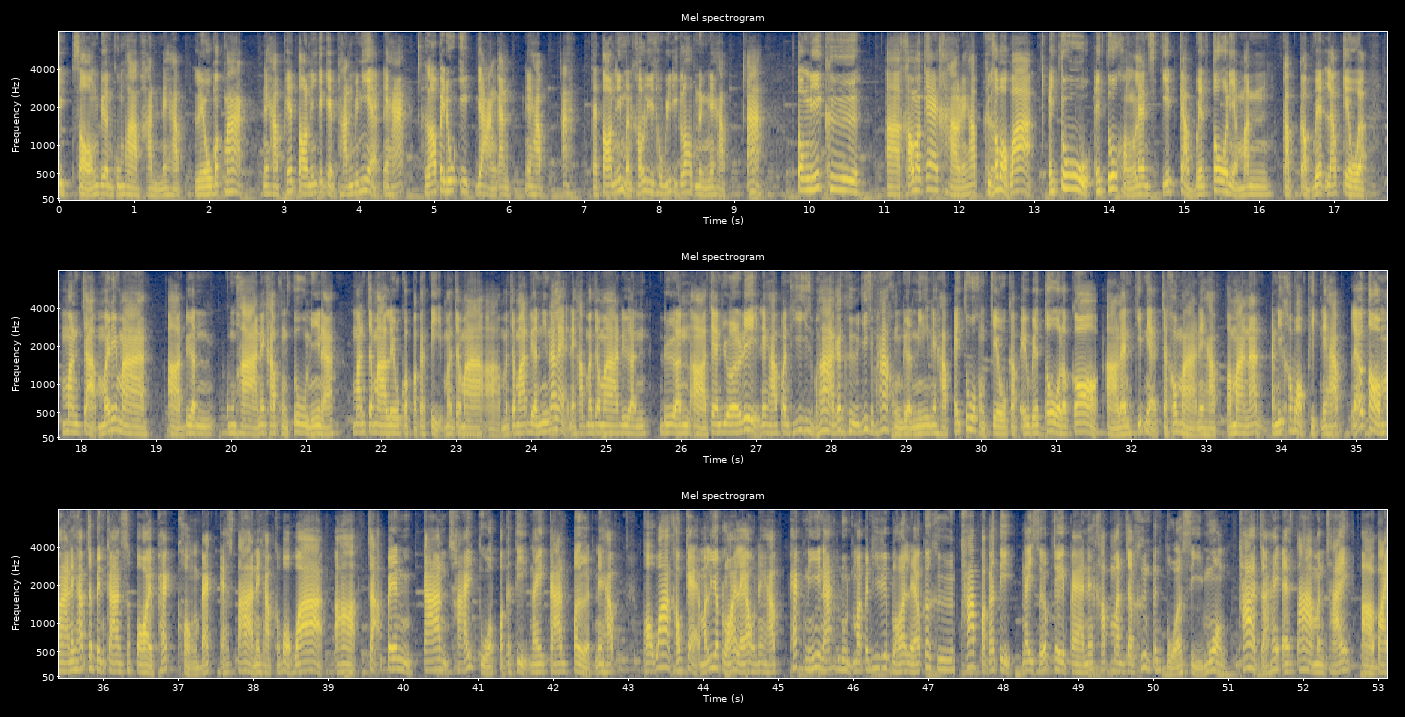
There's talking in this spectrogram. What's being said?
12 เดือนกุมภาพันธ์นะครับเร็วมากๆนะครับเพชรตอนนี้จะเก็บทันไหมเนี่ยนะฮะเราไปดูอีกอย่างกันนะครับอะแต่ตอนนี้เหมือนเขารีทวิตอีกรอบหนึ่งนะครับอะตรงนี้คืออ่าเขามาแก้ข่าวนะครับ คือเขาบอกว่าไอ้ตู้ไอ้ตู้ของแลนสกิทกับเวตโตเนี่ยมันกับกับเวทแล้วเกลอะมันจะไม่ได้มาอ่าเดือนกุมภานะครับของตู้นี้นะ มันจะมาเร็วกว่าปกติ มันจะมาอ่ามันจะมาเดือนนี้นั่นแหละนะครับมันจะมาเดือนเดือนอ่า January นะครับวันที่ 25 ก็คือ 25 ของเดือนนี้นะครับไอ้ตู้ของเกลกับไอเวโตแล้วก็อ่าแลนกิฟเนี่ยจะเข้ามานะครับประมาณนั้นอันนี้เขาบอกผิดนะครับแล้วต่อมานะครับจะเป็นการสปอยแพ็คของ Back a s t a นะครับเขาบอกว่าอ่าจะเป็นการใช้ตั๋วปกติในการเปิดนะครับ เพราะว่าเขาแกะมาเรียบร้อยแล้วนะครับแพ็คนี้นะหลุดมาเป็นที่เรียบร้อยแล้วก็คือ ถ้าปกติในเซิร์ฟเจแปนนะครับมันจะขึ้นเป็นตั๋วสีม่วง ถ้าจะให้แอสตามันใช้อ่าใบ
